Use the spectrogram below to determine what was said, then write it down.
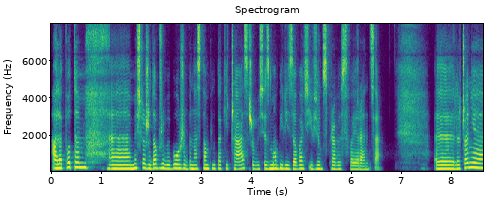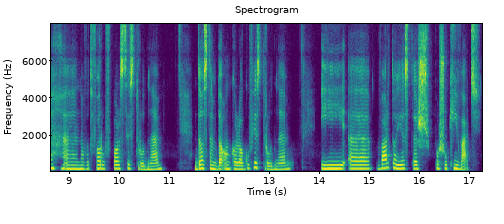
ale potem e, myślę, że dobrze by było, żeby nastąpił taki czas, żeby się zmobilizować i wziąć sprawy w swoje ręce. E, leczenie e, nowotworów w Polsce jest trudne, dostęp do onkologów jest trudny i e, warto jest też poszukiwać,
